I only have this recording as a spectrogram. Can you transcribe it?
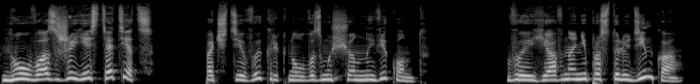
Но у вас же есть отец!» — почти выкрикнул возмущенный Виконт. «Вы явно не простолюдинка.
